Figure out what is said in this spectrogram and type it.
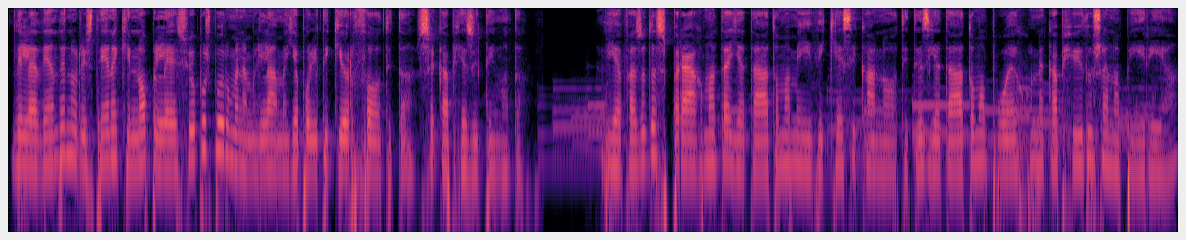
Δηλαδή, αν δεν οριστεί ένα κοινό πλαίσιο, πώς μπορούμε να μιλάμε για πολιτική ορθότητα σε κάποια ζητήματα. Διαβάζοντας πράγματα για τα άτομα με ειδικές ικανότητες, για τα άτομα που έχουν κάποιο είδους αναπηρία,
